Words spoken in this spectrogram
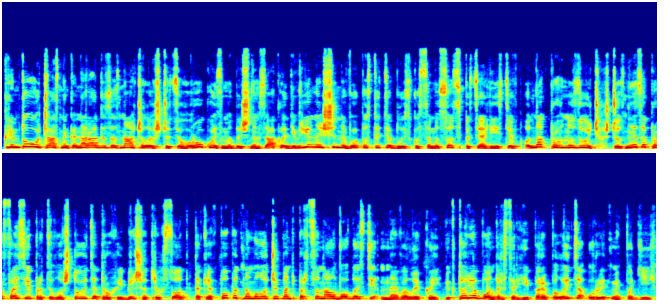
Крім того, учасники наради зазначили, що цього року із медичних закладів Рівненщини випуститься близько 700 спеціалістів. Однак прогнозують, що знизу професії працевлаштується трохи більше 300, так як попит на молодший медперсонал в області невеликий. Вікторія Бондар, Сергій Перепелиця у ритмі подій.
